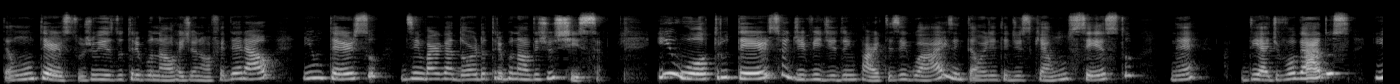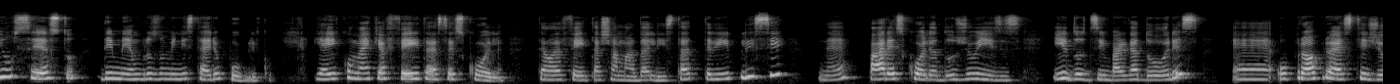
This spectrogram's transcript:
Então, um terço juiz do Tribunal Regional Federal e um terço desembargador do Tribunal de Justiça. E o outro terço é dividido em partes iguais, então a gente diz que é um sexto, né, de advogados e um sexto de membros do Ministério Público. E aí, como é que é feita essa escolha? Então, é feita a chamada lista tríplice, né, para a escolha dos juízes e dos desembargadores. É, o próprio STJ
